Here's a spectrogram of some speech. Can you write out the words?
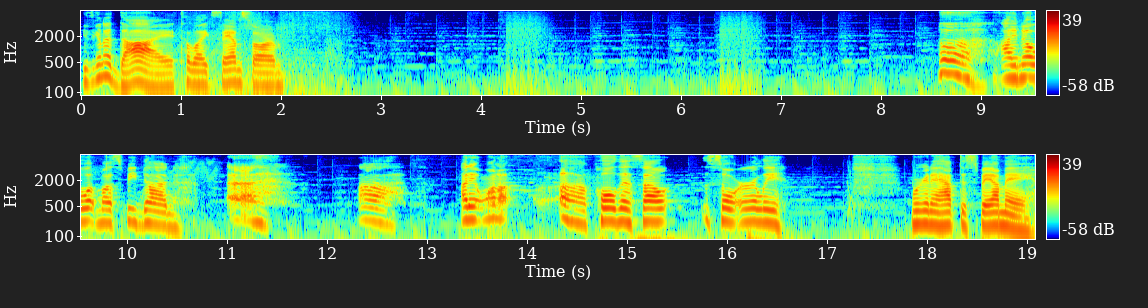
He's gonna die to like Sandstorm. I know what must be done. Uh, uh, I didn't want to uh, pull this out so early. We're gonna have to spam A.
